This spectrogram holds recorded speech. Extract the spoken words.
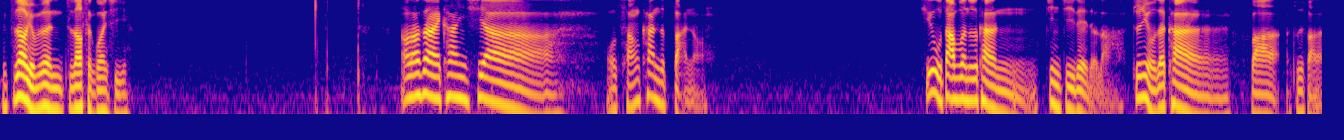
你不知道有没有人知道陈冠希？好了，再来看一下我常看的版哦。其实我大部分都是看竞技类的啦。最近有在看法，不是法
